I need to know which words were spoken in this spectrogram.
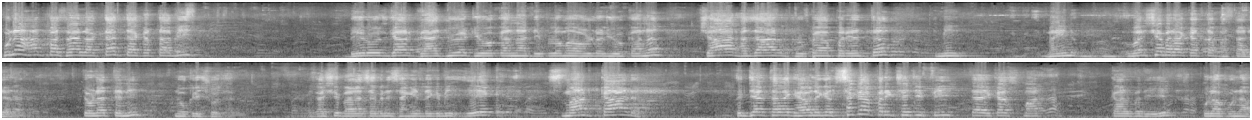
पुन्हा हात पसरायला लागतात त्याकरता आम्ही बेरोजगार ग्रॅज्युएट युवकांना डिप्लोमा होल्डर युवकांना चार हजार रुपयापर्यंत मी महिन वर्षभराकरता भत्ता देणार तेवढ्यात त्यांनी नोकरी शोधावी मग अशी बाळासाहेबांनी सांगितलं की मी एक स्मार्ट कार्ड विद्यार्थ्याला घ्यावं लागेल. सगळ्या परीक्षेची फी त्या एका स्मार्ट कार्डमध्ये येईल. पुन्हा पुन्हा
